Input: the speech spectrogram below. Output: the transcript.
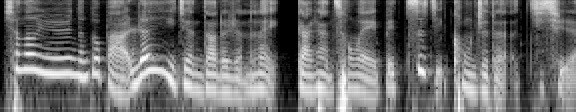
相当于能够把任意见到的人类感染成为被自己控制的机器人。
